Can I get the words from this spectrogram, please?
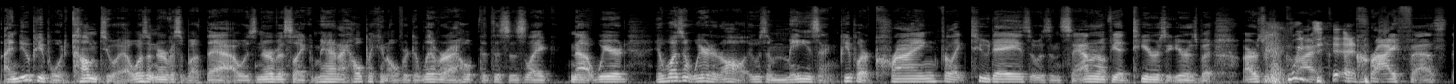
I knew people would come to it. I wasn't nervous about that. I was nervous, like, man, I hope I can over deliver. I hope that this is like not weird. It wasn't weird at all. It was amazing. People are crying for like two days. It was insane. I don't know if you had tears at yours, but ours was a cry, a cry fest.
